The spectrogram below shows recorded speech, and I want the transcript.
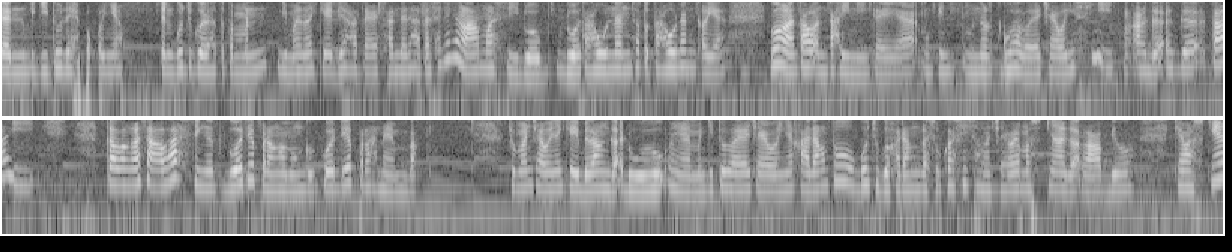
Dan begitu deh pokoknya. Dan gue juga ada satu temen di mana kayak dia HTSan dan HTSan ini lama sih dua, dua tahunan satu tahunan kali ya. Gue nggak tahu entah ini kayak mungkin menurut gue loh ya ceweknya sih agak-agak tai. Kalau nggak salah singet gue dia pernah ngomong ke gue dia pernah nembak cuman ceweknya kayak bilang nggak dulu. Ya begitulah ya ceweknya. Kadang tuh gue juga kadang nggak suka sih sama cewek maksudnya agak labil. Kayak maksudnya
